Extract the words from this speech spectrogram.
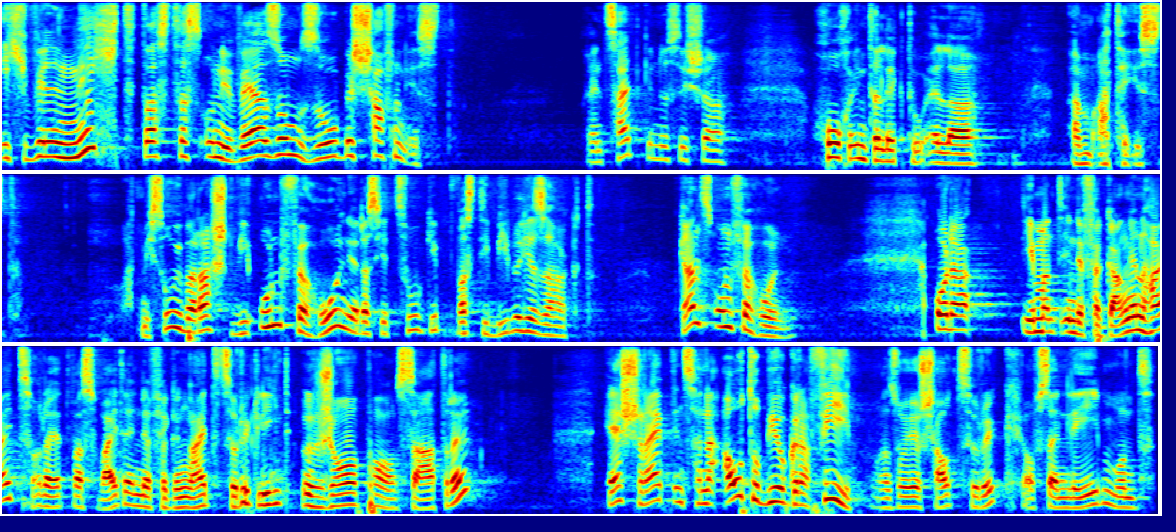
Ich will nicht, dass das Universum so beschaffen ist. Ein zeitgenössischer, hochintellektueller ähm, Atheist. Hat mich so überrascht, wie unverhohlen er das hier zugibt, was die Bibel hier sagt. Ganz unverhohlen. Oder jemand in der Vergangenheit oder etwas weiter in der Vergangenheit zurückliegend, Jean-Paul Sartre. Er schreibt in seiner Autobiografie, also er schaut zurück auf sein Leben und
